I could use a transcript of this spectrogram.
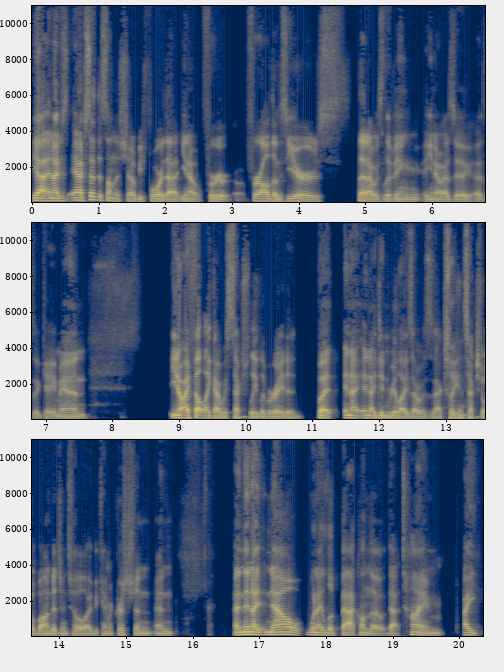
Yeah, and I've and I've said this on the show before that you know for for all those years that I was living you know as a as a gay man, you know I felt like I was sexually liberated, but and I and I didn't realize I was actually in sexual bondage until I became a Christian and and then I now when I look back on the that time I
